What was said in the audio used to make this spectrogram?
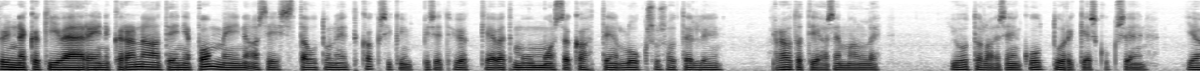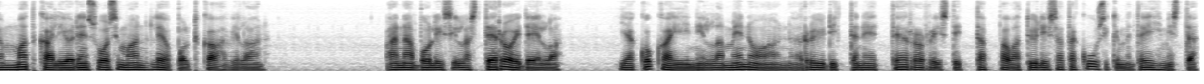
Rynnäkökiväärein, granaatein ja pommein aseistautuneet kaksikymppiset hyökkäävät muun muassa kahteen luksushotelliin, rautatieasemalle, juutalaiseen kulttuurikeskukseen ja matkailijoiden suosimaan Leopold-kahvilaan. Anabolisilla steroideilla ja kokaiinilla menoaan ryydittäneet terroristit tappavat yli 160 ihmistä,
